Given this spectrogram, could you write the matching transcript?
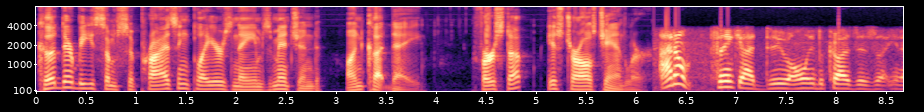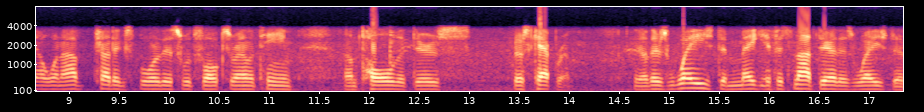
could there be some surprising players' names mentioned on cut day? First up is Charles Chandler. I don't think I do, only because as uh, you know, when I've tried to explore this with folks around the team, I'm told that there's there's cap room. You know, there's ways to make if it's not there. There's ways to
